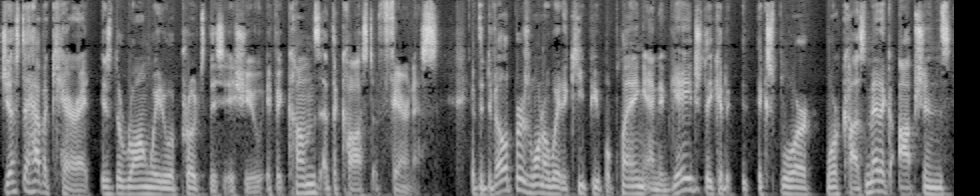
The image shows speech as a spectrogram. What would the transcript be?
just to have a carrot is the wrong way to approach this issue if it comes at the cost of fairness. If the developers want a way to keep people playing and engaged, they could explore more cosmetic options,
